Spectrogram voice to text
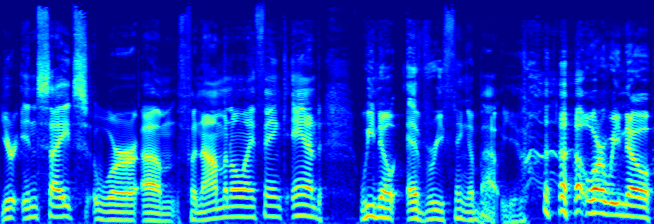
Your insights were um, phenomenal, I think, and we know everything about you, or we know,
